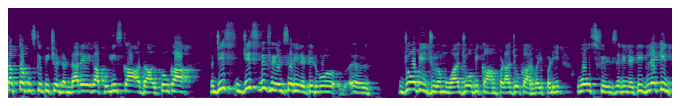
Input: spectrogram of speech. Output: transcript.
तब तक उसके पीछे डंडा रहेगा, पुलिस का, अदालतों का, जिस जिस भी फ़ील्ड से रिलेटेड वो जो भी जुर्म हुआ, जो भी काम पड़ा, जो कार्रवाई पड़ी, वो उस फ़ील्ड से रिलेटेड लेकिन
